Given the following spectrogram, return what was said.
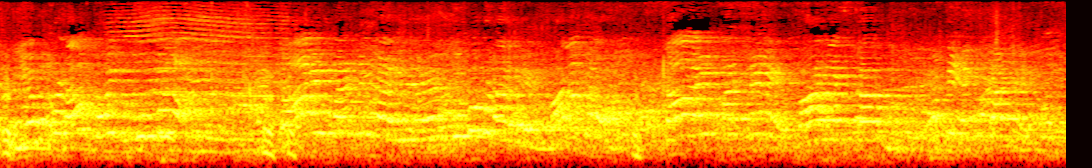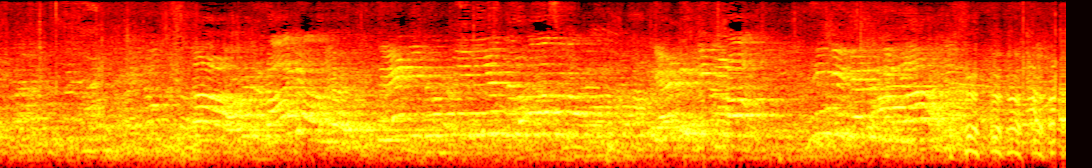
Ha ha ha ha.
